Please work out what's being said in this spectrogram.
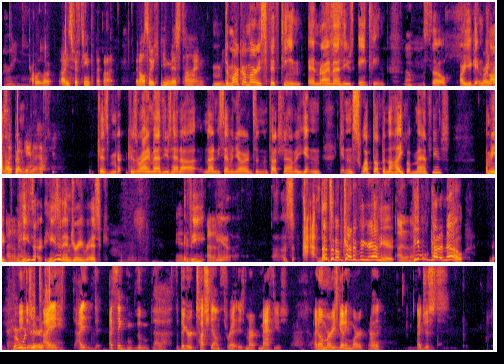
Murray? Probably low. Oh, he's 15th, I thought. And also, he missed time. Demarco Murray's 15 and Ryan Mathews 18. Oh. So are you getting Murray caught missed like up about a game and a half. because because Ryan Mathews had uh 97 yards and a touchdown? Are you getting getting swept up in the hype of Mathews? I mean, I he's a he's an injury risk. And If he, I don't know. you know, uh, so, I, that's what I'm trying to figure out here. I don't know. People got to know who they would do. you I I I think the uh, the bigger touchdown threat is Mur- Mathews. I know Murray's getting work, but I just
